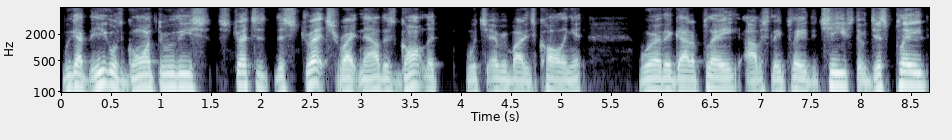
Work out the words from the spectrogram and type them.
we got the Eagles going through these stretches, this stretch right now, this gauntlet, which everybody's calling it, where they got to play. Obviously, they played the Chiefs. They just played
